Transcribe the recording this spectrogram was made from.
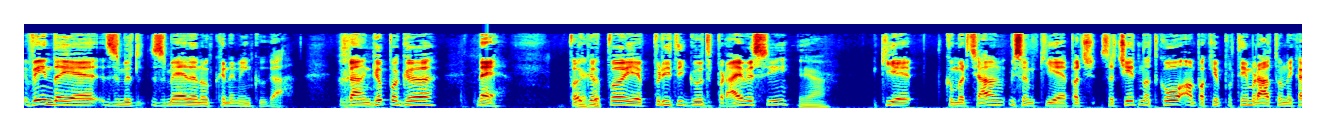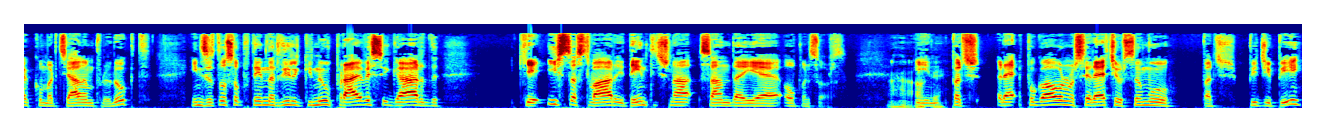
vem, da je zmed, zmedeno, ker ne vem koga. Gledam, GPG, ne, PGP je pretty good privacy, Ja, ki je komercialen, mislim, ki je pač začetno tako, ampak je potem rato nekako komercialen produkt in zato so potem naredili GNU Privacy Guard, ki je ista stvar, identična, samo da je open source. Aha, In okay. pač re, pogovorno se reče vsemu pač PGP,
